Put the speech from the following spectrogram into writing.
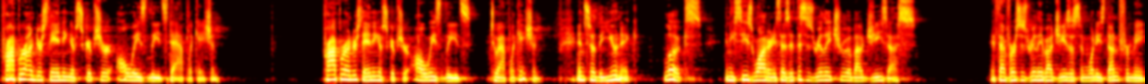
proper understanding of Scripture always leads to application. Proper understanding of Scripture always leads to application. And so the eunuch looks and he sees water and he says, If this is really true about Jesus, if that verse is really about Jesus and what he's done for me,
